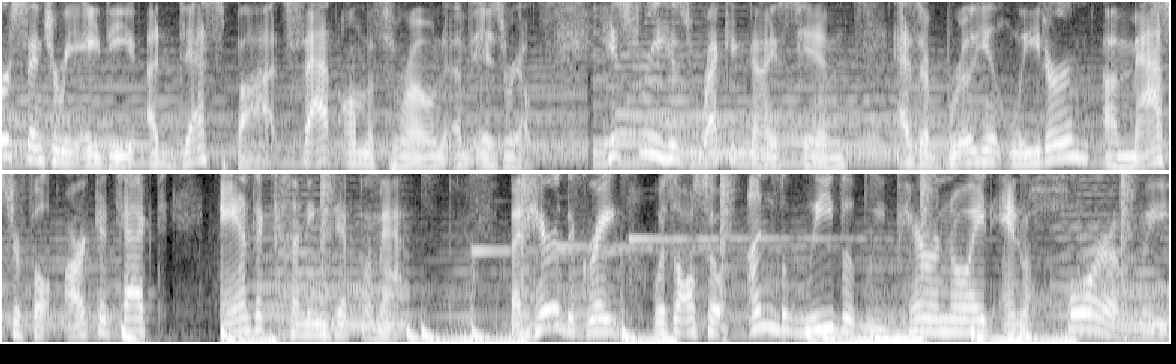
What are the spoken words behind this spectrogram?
first century AD, a despot sat on the throne of Israel. History has recognized him as a brilliant leader, a masterful architect, and a cunning diplomat. But Herod the Great was also unbelievably paranoid and horribly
